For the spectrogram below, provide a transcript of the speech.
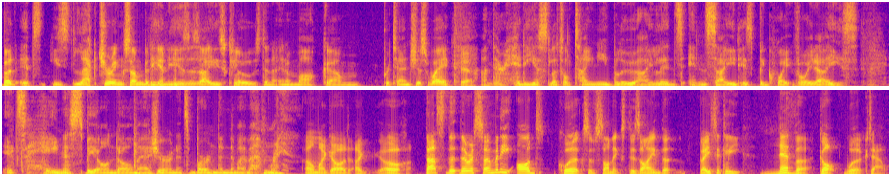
but it's he's lecturing somebody and he has his eyes closed in a, in a mock um, pretentious way, Yeah. and they're hideous little tiny blue eyelids inside his big white void eyes. It's heinous beyond all measure, and it's burned into my memory. Oh my god! I oh, that's the, there are so many odd quirks of Sonic's design that basically never got worked out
